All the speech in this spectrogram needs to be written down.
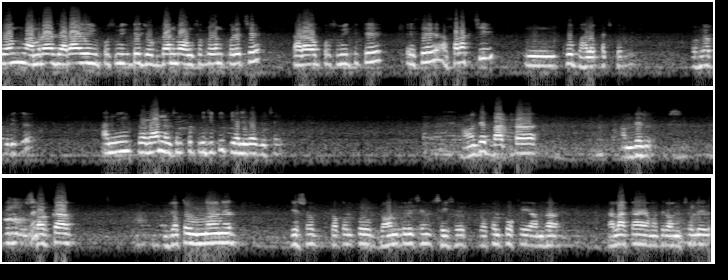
এবং আমরা যারা এই উপসমিতিতে যোগদান বা অংশগ্রহণ করেছে তারা উপসমিতিতে এসে আশা রাখছি খুব ভালো কাজ করবে। আপনার পরিচয়? আমি প্রধান নজরুলপুর টুজিপি পিয়ালিদাস গুছাই আমাদের বার্তা, আমাদের সরকার যত উন্নয়নের যেসব প্রকল্প গ্রহণ করেছেন, সেই সব প্রকল্পকে আমরা এলাকায় আমাদের অঞ্চলের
